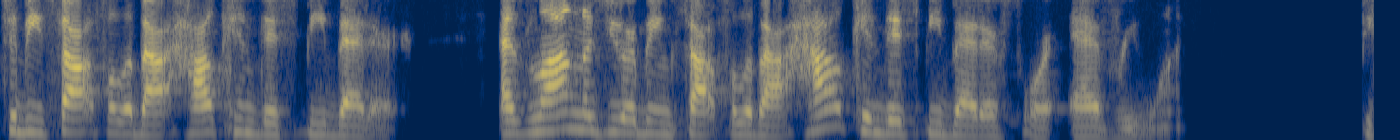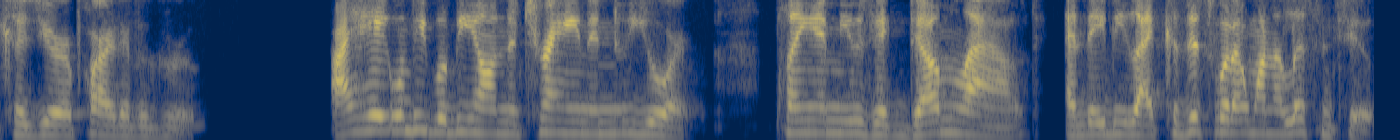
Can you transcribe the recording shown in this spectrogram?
to be thoughtful about how can this be better. As long as you are being thoughtful about how can this be better for everyone because you're a part of a group. I hate when people be on the train in New York playing music dumb loud and they be like, because this is what I want to listen to.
